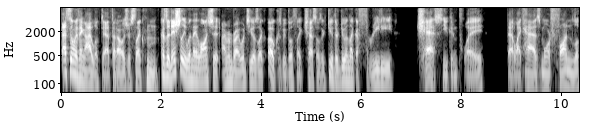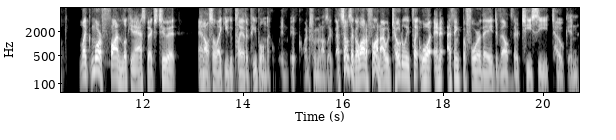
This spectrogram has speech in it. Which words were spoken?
that's the only thing I looked at that I was just like, hmm. Because initially when they launched it, I remember I went to you, I was like, oh, because we both like chess. I was like, dude, they're doing like a 3D chess you can play that like has more fun look, like more fun looking aspects to it. And also like you could play other people and like win Bitcoin from it. I was like, that sounds like a lot of fun. I would totally play. Well, and I think before they developed their TC token,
